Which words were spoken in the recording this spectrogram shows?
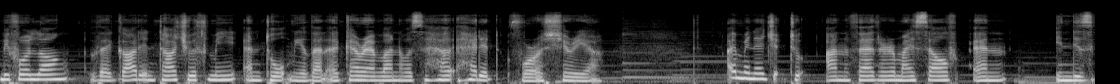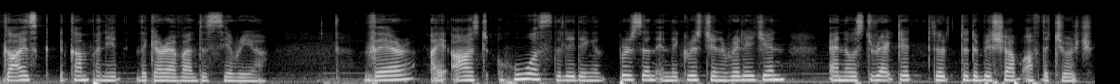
Before long, they got in touch with me and told me that a caravan was he- headed for Syria. I managed to unfetter myself and in disguise accompanied the caravan to Syria. There, I asked who was the leading person in the Christian religion and was directed to, to, the bishop of the church.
